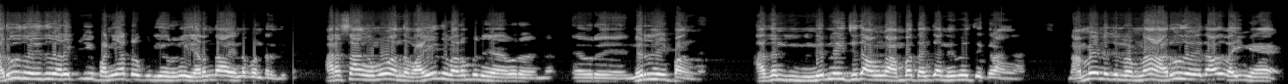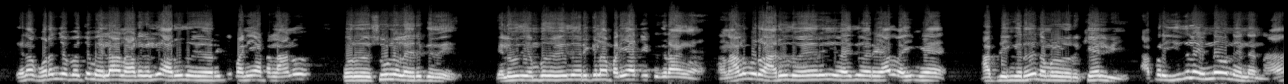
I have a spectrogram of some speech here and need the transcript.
அறுபது வயது வரைக்கும் பணியாற்றக்கூடியவர்கள் இறந்தா என்ன பண்றது? அரசாங்கமும் அந்த வயது வரம்பு ஒரு ஒரு நிர்ணயிப்பாங்க. அதன் நிர்ணயிச்சது அவங்க ஐம்பத்தஞ்சா நிர்ணயிச்சிருக்கிறாங்க. நம்ம என்ன சொல்றோம்னா அறுபது வயதாவது வைங்க. ஏன்னா குறைஞ்சபட்சம் எல்லா நாடுகள்லயும் அறுபது வயது வரைக்கும் பணியாற்றலான்னு ஒரு சூழ்நிலை இருக்குது. எழுபது எண்பது வயது வரைக்கும்லாம் பணியாற்றிட்டு இருக்கிறாங்க. ஆனாலும் ஒரு அறுபது வயது வயது வரையாவது வைங்க அப்படிங்கிறது நம்மளோட ஒரு கேள்வி. அப்புறம் இதுல இன்னொன்னு என்னன்னா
